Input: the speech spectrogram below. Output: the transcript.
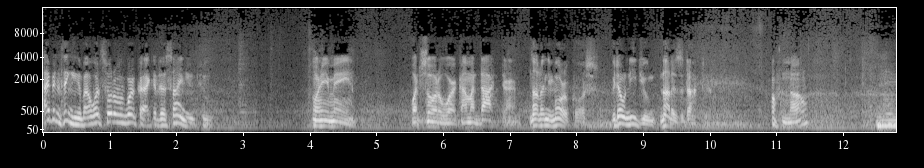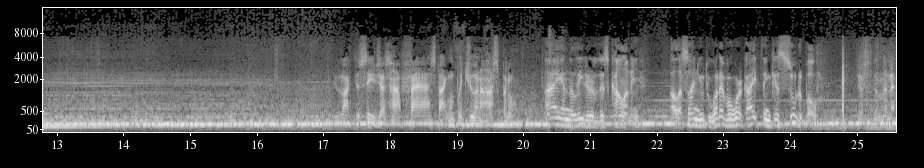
I've been thinking about what sort of work I could assign you to. What do you mean? What sort of work? I'm a doctor. Not anymore, of course. We don't need you, not as a doctor. Oh, no? Would You'd like to see just how fast I can put you in a hospital? I am the leader of this colony. I'll assign you to whatever work I think is suitable. Just a minute.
